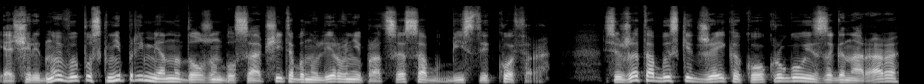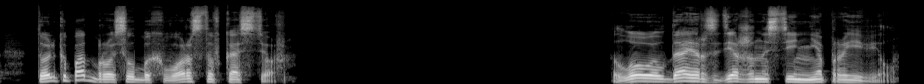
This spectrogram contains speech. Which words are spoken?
и очередной выпуск непременно должен был сообщить об аннулировании процесса об убийстве Кофера. Сюжет обыски Джейка к округу из-за гонорара только подбросил бы хвороста в костер. Лоуэлл Дайер сдержанности не проявил.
